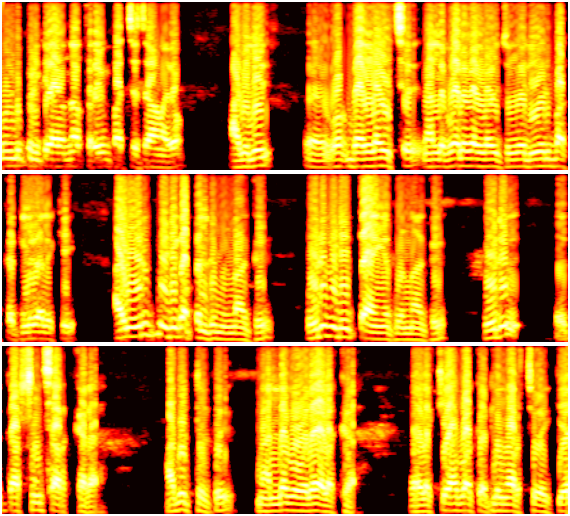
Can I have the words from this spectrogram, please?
കൊണ്ട് പിടിക്കാവുന്ന അത്രയും പച്ച ചാണകം. അതിൽ വെള്ളമൊഴിച്ച് നല്ലപോലെ വെള്ളമൊഴിച്ച് വലിയൊരു ബക്കറ്റിൽ കലക്കി അതിൽ ഒരു പിടി കപ്പലണ്ടി പിണ്ണാക്ക് ഒരു പിടി തേങ്ങ പിണ്ണാക്ക് ഒരു കഷ്ണം ശർക്കര അതിട്ടിട്ട് നല്ലപോലെ ഇളക്കുക. ഇളക്കി ആ ബക്കറ്റിൽ നിറച്ച് വയ്ക്കുക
